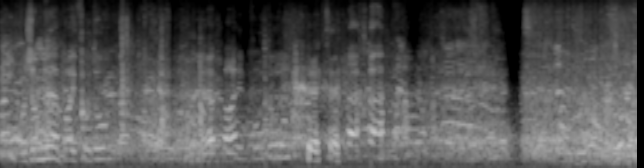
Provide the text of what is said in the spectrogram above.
Moi j'en ai un appareil photo. Un appareil photo.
